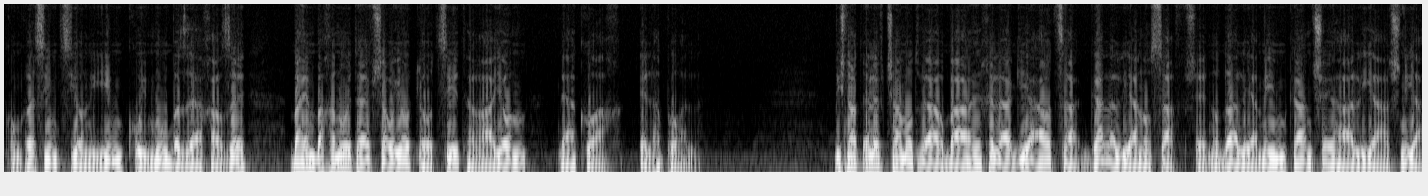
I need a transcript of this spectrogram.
קונגרסים ציוניים קוימו בזה אחר זה, בהם בחנו את האפשרויות להוציא את הרעיון מהכוח אל הפועל. בשנת 1904 החל להגיע ארצה גל עלייה נוסף, שנודע לימים כאנשי העלייה השנייה.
